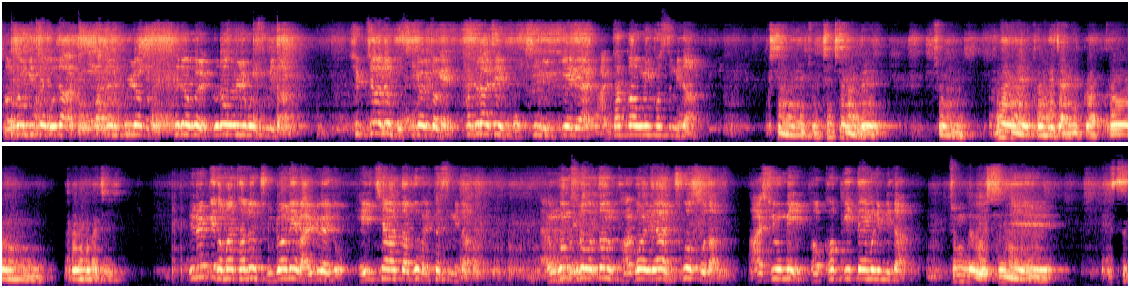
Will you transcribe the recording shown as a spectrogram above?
전성기 때보다 더 많은 훈련으로 체력을 끌어올리고 있습니다. 쉽지 않은 복귀 결정에 사그라진 복싱 인기에 대한 안타까움이 컸습니다. 복싱이 좀 침체인데 좀 흥행에 도움되지 않을까 그런 바람도 가지 잃을 게 더 많다는 주변의 만류에도 개의치 않았다고 밝혔습니다. 영광스러웠던 과거에 대한 추억보다 아쉬움이 더 컸기 때문입니다. 좀 더 열심히 했을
